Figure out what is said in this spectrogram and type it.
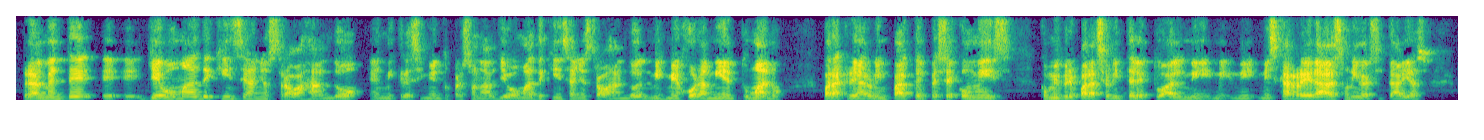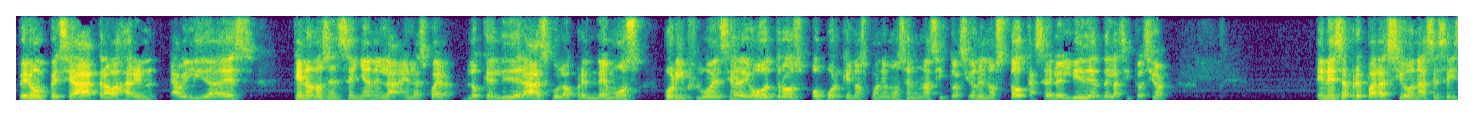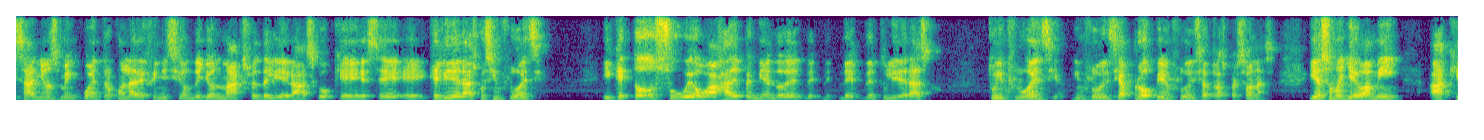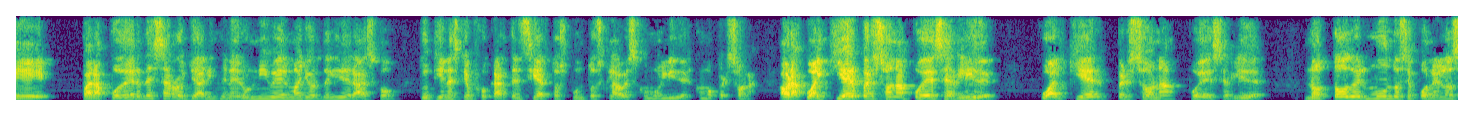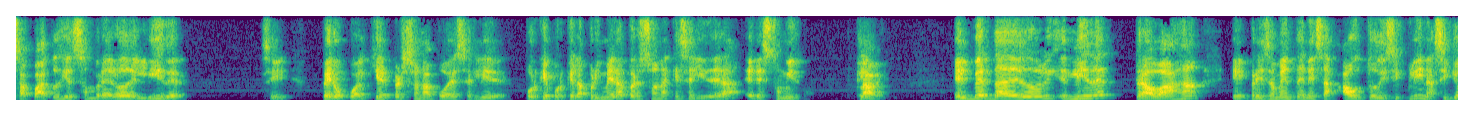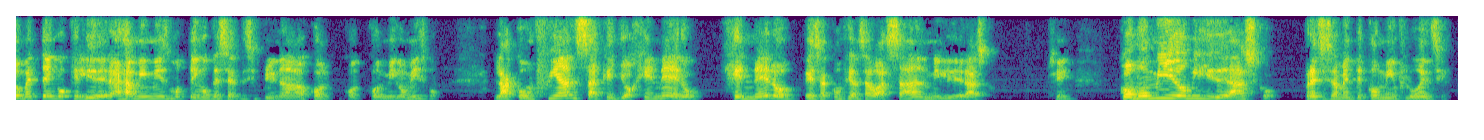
Realmente eh, eh, llevo más de 15 años trabajando en mi crecimiento personal, llevo más de 15 años trabajando en mi mejoramiento humano para crear un impacto. Empecé con, mis, con mi preparación intelectual, mis carreras universitarias, pero empecé a trabajar en habilidades que no nos enseñan en la, en la escuela. Lo que es liderazgo lo aprendemos por influencia de otros o porque nos ponemos en una situación y nos toca ser el líder de la situación. En esa preparación, hace seis años, me encuentro con la definición de John Maxwell de liderazgo, que es eh, eh, que liderazgo es influencia y que todo sube o baja dependiendo de, tu liderazgo, tu influencia, influencia propia, influencia a otras personas. Y eso me lleva a mí a que para poder desarrollar y tener un nivel mayor de liderazgo, tú tienes que enfocarte en ciertos puntos claves como líder, como persona. Ahora, cualquier persona puede ser líder, cualquier persona puede ser líder. No todo el mundo se pone los zapatos y el sombrero del líder, ¿sí? Pero cualquier persona puede ser líder. ¿Por qué? Porque la primera persona que se lidera eres tú mismo. Clave. El verdadero líder trabaja eh, precisamente en esa autodisciplina. Si yo me tengo que liderar a mí mismo, tengo que ser disciplinado con, conmigo mismo. La confianza que yo genero, genero esa confianza basada en mi liderazgo. ¿sí? ¿Cómo mido mi liderazgo? Precisamente con mi influencia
